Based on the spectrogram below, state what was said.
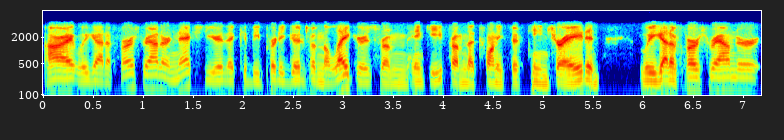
all right, we got a first rounder next year that could be pretty good from the Lakers from Hinkie from the 2015 trade, and we got a first rounder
